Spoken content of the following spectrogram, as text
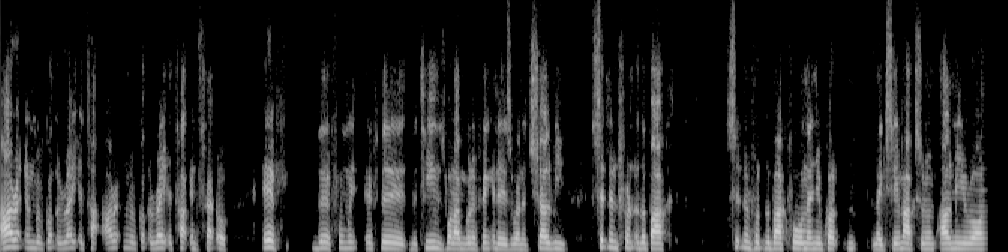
I reckon we've got the right attack. I reckon we've got the right attacking setup. If the for me, if the the teams, what I'm going to think it is when it's Shelvey sitting in front of the back, sitting in front of the back four, and then you've got like St. Maximin Almiron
